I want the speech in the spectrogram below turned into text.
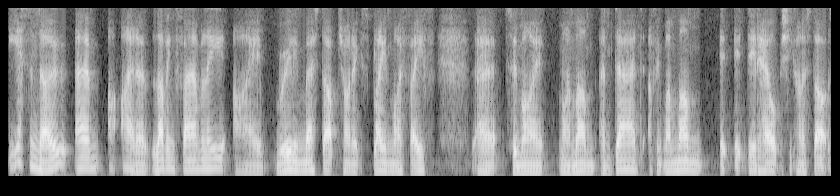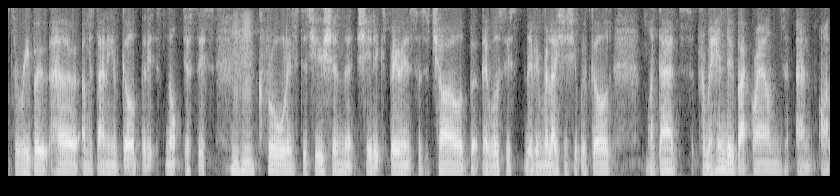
yes and no. Um, I, I had a loving family. I really messed up trying to explain my faith uh, to my my mum and dad. I think my mum. It, it did help. She kind of starts to reboot her understanding of God that it's not just this cruel institution that she'd experienced as a child, but there was this living relationship with God. My dad's from a Hindu background, and I,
